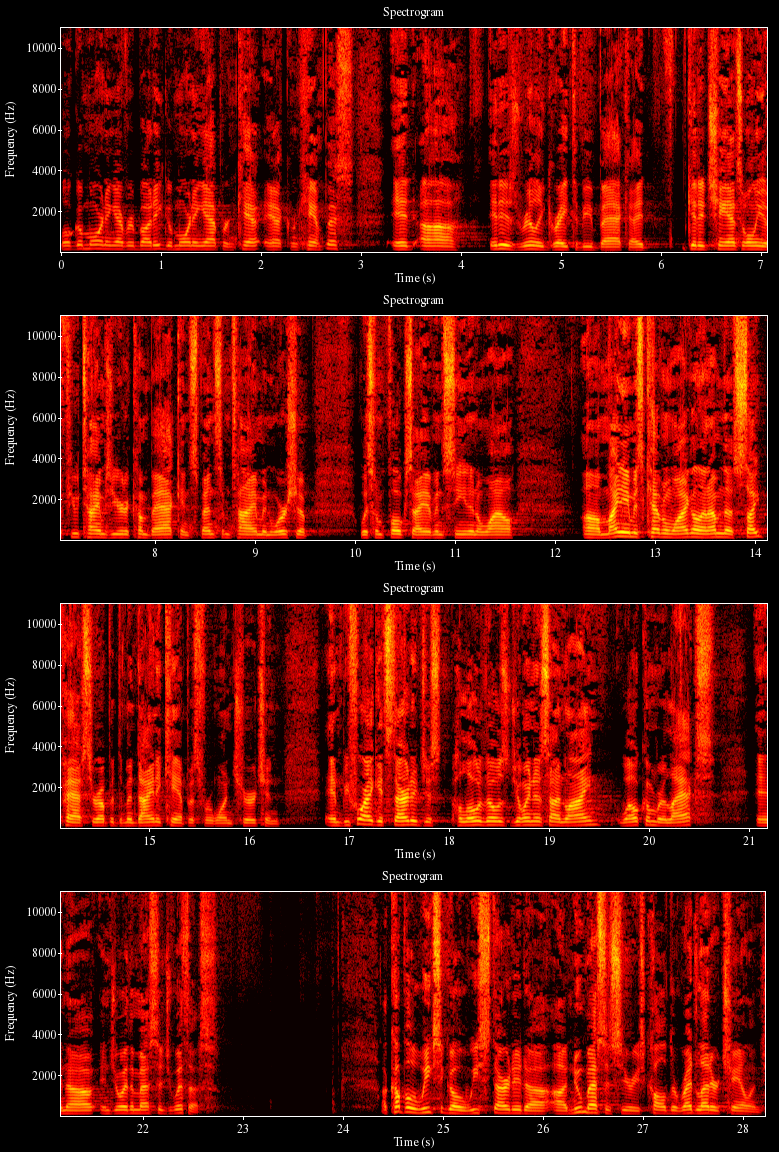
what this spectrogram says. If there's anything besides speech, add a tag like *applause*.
Well, good morning, everybody. Good morning, Akron, Akron campus. It, uh, it is really great to be back. I get a chance only a few times a year to come back and spend some time in worship with some folks I haven't seen in a while. Um, my name is Kevin Weigel, and I'm the site pastor up at the Medina campus for One Church. And, and before I get started, just hello to those joining us online. Welcome, relax, and uh, enjoy the message with us. A couple of weeks ago, we started a, a new message series called the Red Letter Challenge.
